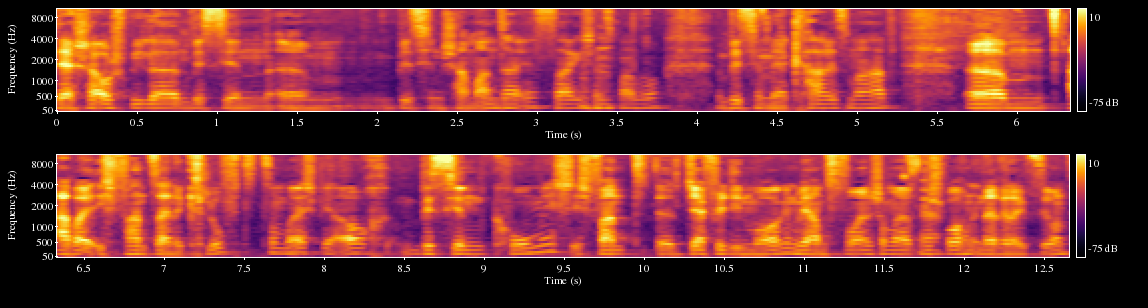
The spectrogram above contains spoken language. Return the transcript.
der Schauspieler ein bisschen, ähm, ein bisschen charmanter ist, sage ich jetzt mal so, ein bisschen mehr Charisma hat. Ähm, aber ich fand seine Kluft zum Beispiel auch ein bisschen komisch. Ich fand äh, Jeffrey Dean Morgan, wir haben es vorhin schon mal besprochen in der Redaktion,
